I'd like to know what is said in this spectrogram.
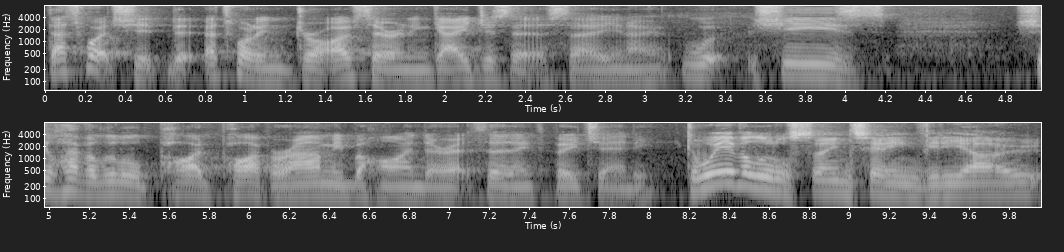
That's what she. That's what drives her and engages her. So you know she's. She'll have a little Pied Piper army behind her at 13th Beach, Andy. Do we have a little scene setting video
